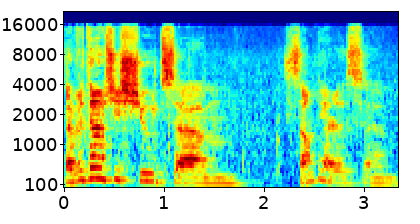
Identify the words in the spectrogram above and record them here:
So every time she shoots um, something, or is um,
